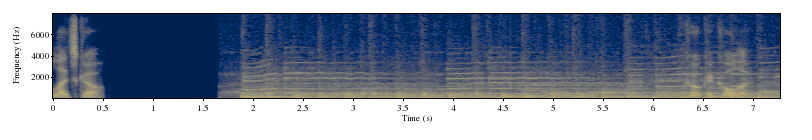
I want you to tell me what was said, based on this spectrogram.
Let's go. Coca-Cola,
